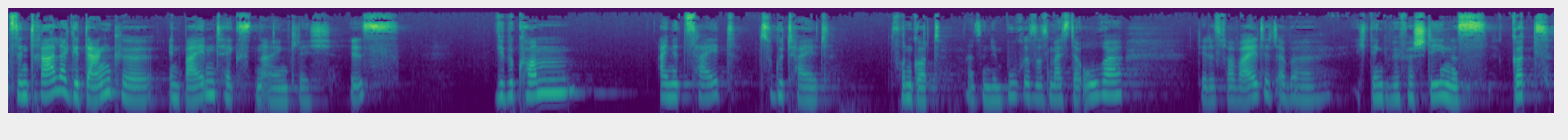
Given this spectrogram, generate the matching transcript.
zentraler Gedanke in beiden Texten eigentlich ist, wir bekommen eine Zeit zugeteilt von Gott. Also in dem Buch ist es Meister Ora, der das verwaltet, aber ich denke, wir verstehen es. Gott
